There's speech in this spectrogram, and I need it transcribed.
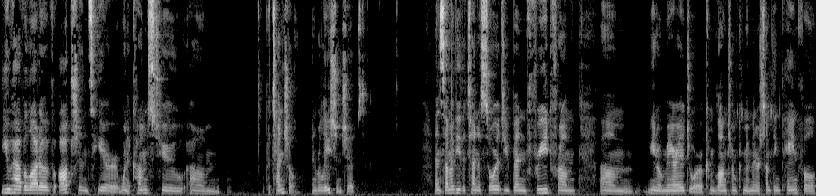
you have a lot of options here when it comes to um, potential in relationships. And some of you, the Ten of Swords, you've been freed from, um, you know, marriage or long-term commitment or something painful.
